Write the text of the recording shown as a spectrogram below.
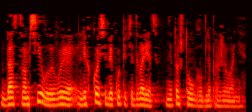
даст вам силу, и вы легко себе купите дворец, не то что угол для проживания.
